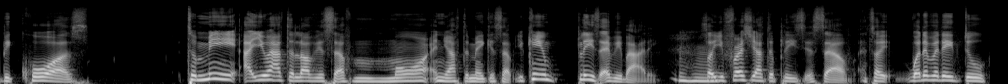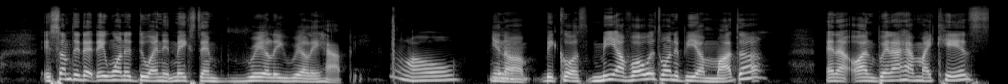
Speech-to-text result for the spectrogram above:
Because to me, you have to love yourself more and you have to make yourself. You can't please everybody. Mm-hmm. So you first you have to please yourself. And so whatever they do is something that they want to do and it makes them really, really happy. Oh. You know, because me, I've always wanted to be a mother. And, I, and when I have my kids,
